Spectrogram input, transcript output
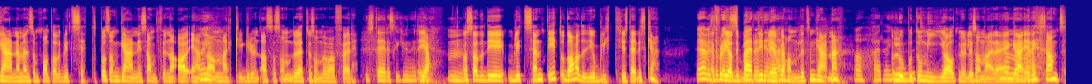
gærne, men som på en måte hadde blitt sett på som gærne i samfunnet av en Oi. eller annen merkelig grunn. Altså sånn, Du vet jo sånn det var før. Hysteriske kvinner. Ja. Og så hadde de blitt sendt dit, og da hadde de jo blitt hysteriske. Ja, Fordi de, ble- de ble jo behandlet som gærne. Og lobotomi og alt mulig sånne der, eh, Nei, nei, greier, ikke sant?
